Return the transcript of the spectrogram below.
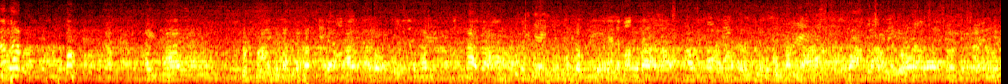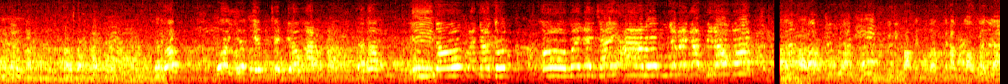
นะครับ ให้ใช้กฎหมายเป็นหลักนะครับอย่าใช้อารมณ์นะครับถ้าว่าคุณจะมีคุณต้องมีแต่ละมองว่าเอาเอาเอาเจ้าหน้าที่คุณรักษา ความสงบเรียบร้อยเราต้องใช้อารมณ์ได้ครับเราต้องใช้อารมณ์นะครับก็เยือกเย็นเช่นเดียวกันนะครับพี่น้องประชาชนก็ไม่ได้ใช้อารมณ์ใช่ไหมครับพี่น้องครับที่มีความเป็นห่วงนะครับ เราก็จะ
